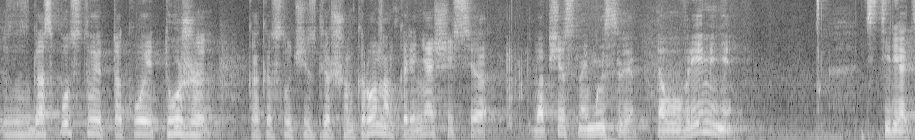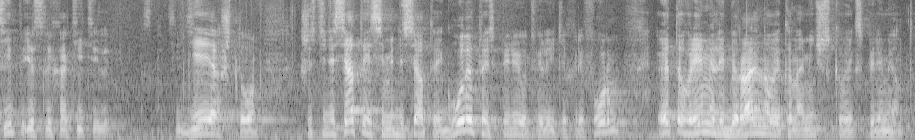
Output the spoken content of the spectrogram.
господствует такой тоже, как и в случае с Гершенкроном, коренящийся в общественной мысли того времени стереотип, если хотите, или идея, что 60-е и 70-е годы, то есть период великих реформ, это время либерального экономического эксперимента.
